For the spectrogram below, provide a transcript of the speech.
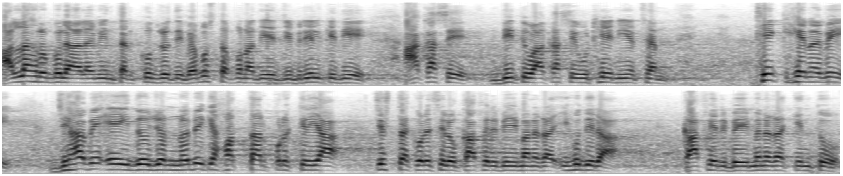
আল্লাহ রবুল্লা আলমিন তার কুদরতি ব্যবস্থাপনা দিয়ে জিবরিলকে দিয়ে আকাশে, দ্বিতীয় আকাশে উঠিয়ে নিয়েছেন। ঠিক হে নবী, যেভাবে এই দুজন নবীকে হত্যার প্রক্রিয়া চেষ্টা করেছিল কাফের বেইমানেরা ইহুদিরা, কাফের বেইমানেরা কিন্তু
